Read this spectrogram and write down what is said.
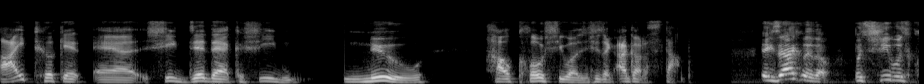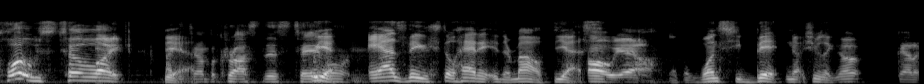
I took it as she did that because she knew how close she was, and she's like, "I gotta stop." Exactly, though. But she was close to, like, Yeah. jump across this Well, table. yeah. and- As they still had it in their mouth, yes. oh, yeah. But once she bit, no, she was like, "No, gotta."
